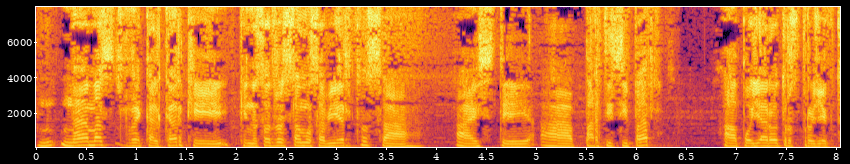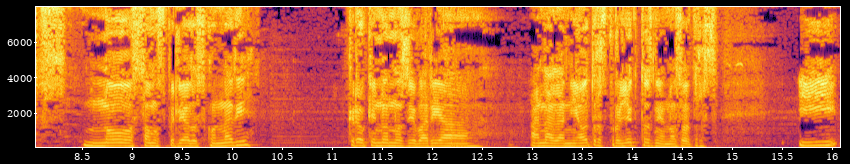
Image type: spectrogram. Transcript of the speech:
Nada más recalcar que, que nosotros estamos abiertos a, a, este, a participar, a apoyar otros proyectos. No estamos peleados con nadie. Creo que no nos llevaría a nada, ni a otros proyectos ni a nosotros. Y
